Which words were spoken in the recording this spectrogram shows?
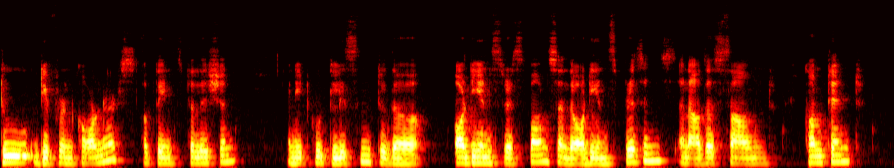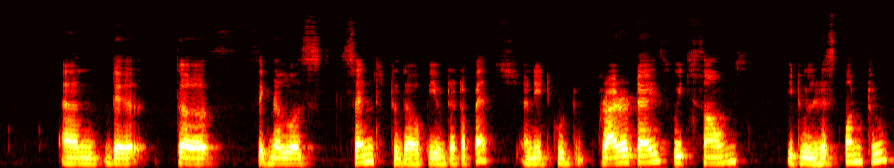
two different corners of the installation, and it could listen to the audience response and the audience presence and other sound content. And the, the signal was sent to the pure data patch and it could prioritize which sounds it will respond to.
